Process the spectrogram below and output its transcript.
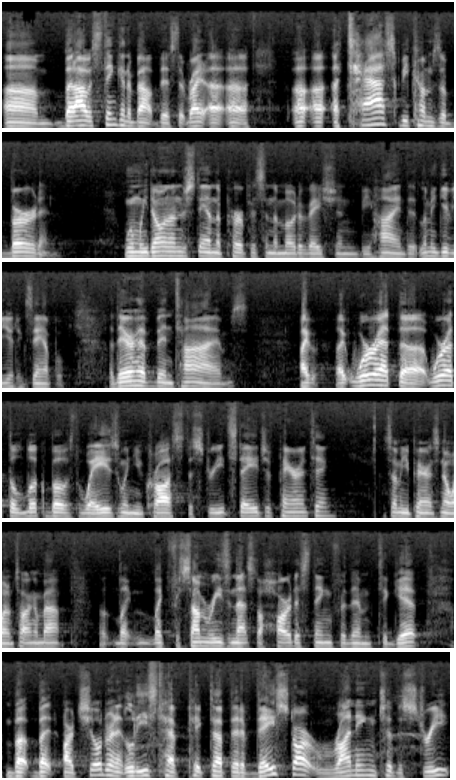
Um, but I was thinking about this that, right, a, a, a, task becomes a burden when we don't understand the purpose and the motivation behind it. Let me give you an example. There have been times, like, like we're, at the, we're at the look both ways when you cross the street stage of parenting. Some of you parents know what I'm talking about. Like, like for some reason, that's the hardest thing for them to get. But, but our children at least have picked up that if they start running to the street,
